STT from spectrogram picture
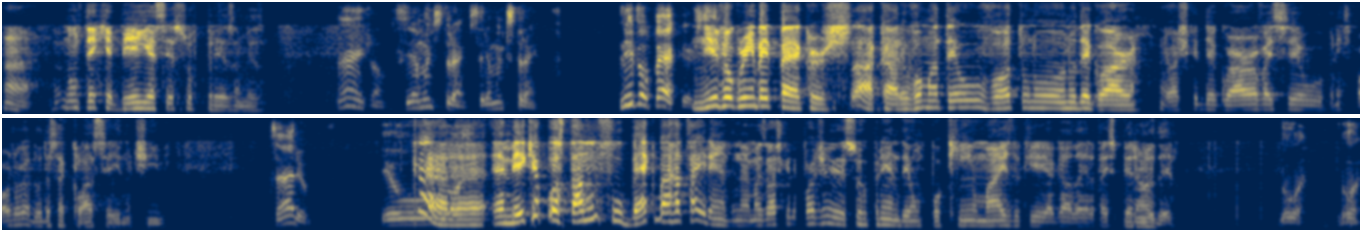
Ah, não ter QB ia ser surpresa mesmo. É, então. Seria muito estranho, seria muito estranho. Nível Packers. Nível Green Bay Packers. Ah, cara, eu vou manter o voto no, no DeGuara. Eu acho que o DeGuara vai ser o principal jogador dessa classe aí no time. Sério? Eu, Cara, é meio que apostar num fullback barra Tyrande, né? Mas eu acho que ele pode surpreender um pouquinho mais do que a galera tá esperando dele. Boa, boa.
